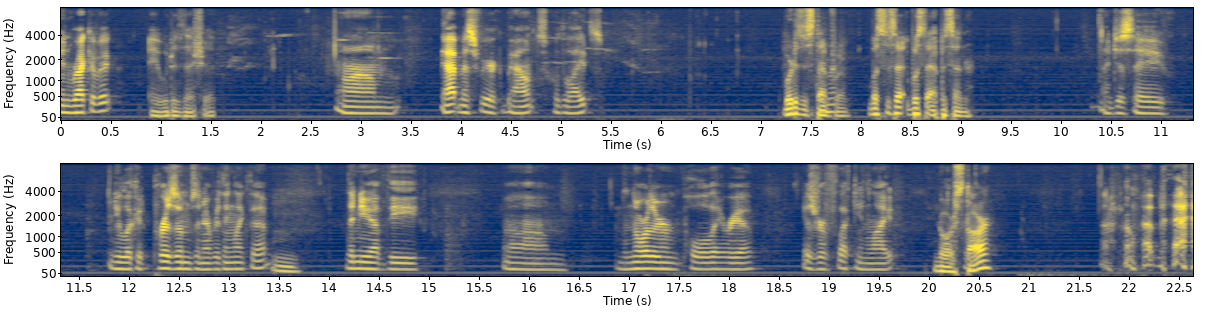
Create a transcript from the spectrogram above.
in Reykjavik. Hey, what is that shit? Um, atmospheric bounce with lights. Where does it stem from? What's the what's the epicenter? I just say, you look at prisms and everything like that. Mm. Then you have the, um, the northern pole area is reflecting light. North Star. I don't know about that.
